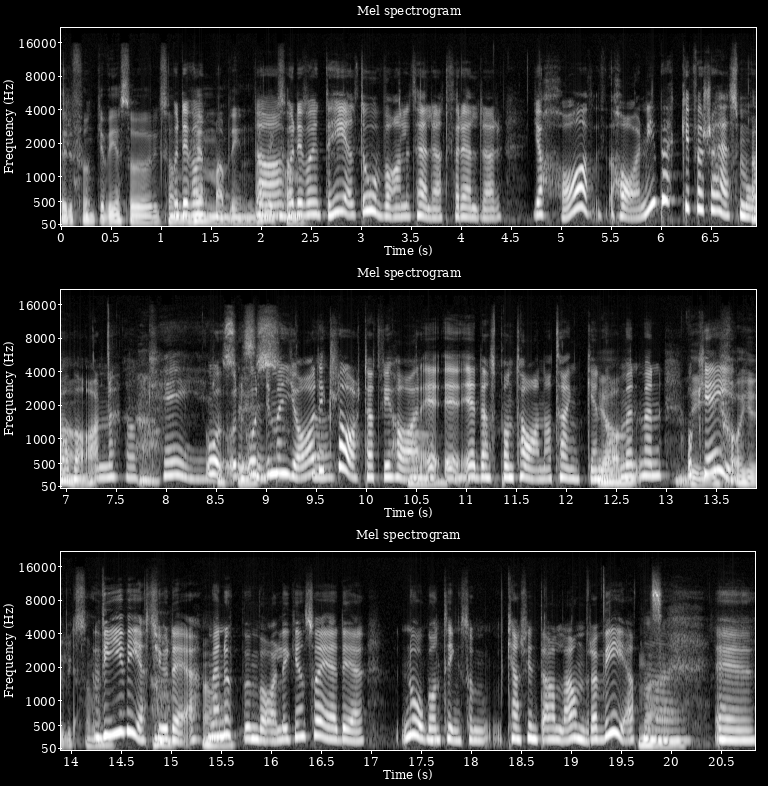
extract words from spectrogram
hur det funkar. Vi är så liksom, Och det var- hemmablinda. Ja, liksom. och det var inte helt ovanligt heller att föräldrar, jaha, har ni böcker för så här små Ja. barn? Okej. Och, och, och, men ja, det är klart att vi har, Ja. är, är den spontana tanken Ja. då. Men, men Vi okej, har ju liksom- vi vet ju det. Ja. Men uppenbarligen så är det någonting som kanske inte alla andra vet. Nej. Eh,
